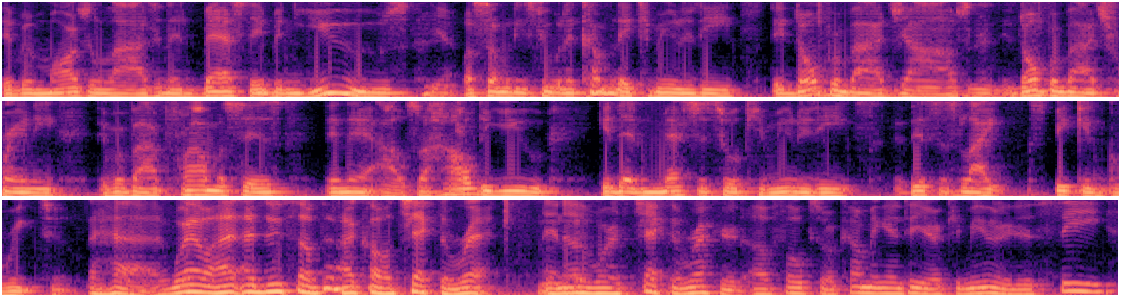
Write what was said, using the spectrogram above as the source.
they've been marginalized, and at best they've been used Yeah. by some of these people that come to their community. They don't provide jobs, mm-hmm. they don't provide training, they provide promises, then they're out. So how do you get that message to a community that this is like speaking Greek to? well, I, I do something I call check the rec. In other words, check the record of folks who are coming into your community to see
